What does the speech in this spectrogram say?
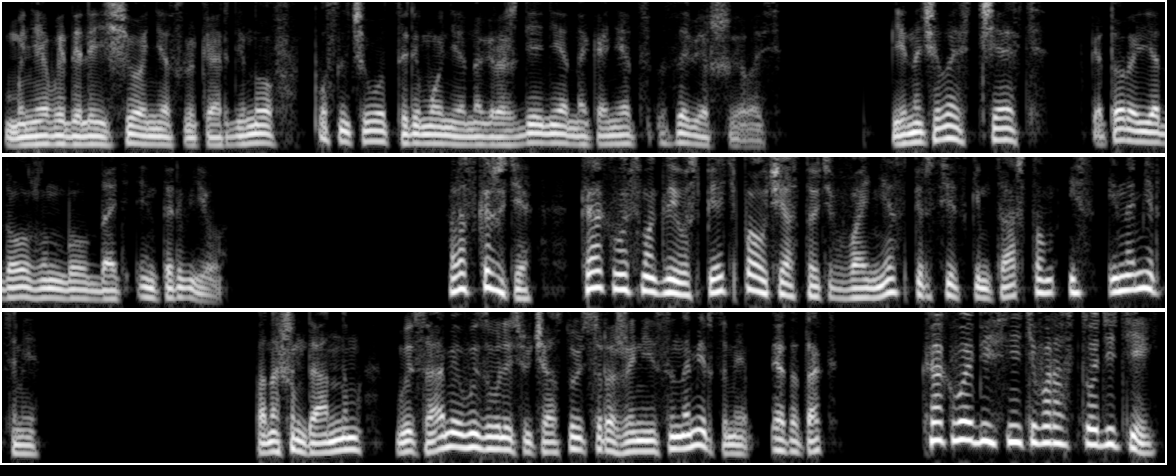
Мне выдали еще несколько орденов, после чего церемония награждения наконец завершилась. И началась часть, в которой я должен был дать интервью. «Расскажите, как вы смогли успеть поучаствовать в войне с Персидским царством и с иномирцами?» «По нашим данным, вы сами вызвались участвовать в сражении с иномирцами. Это так?» «Как вы объясните воровство детей?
